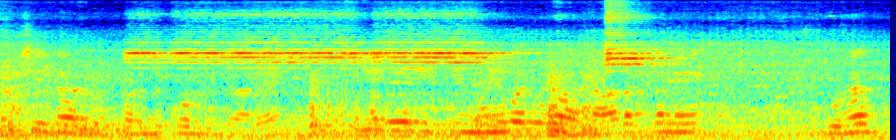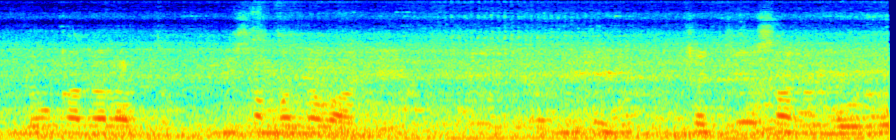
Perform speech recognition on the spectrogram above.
ಕಕ್ಷಿದಾರರು ಪಡೆದುಕೊಂಡಿದ್ದಾರೆ. ಅದೇ ರೀತಿ ಮುಂಬರುವ ನಾಲ್ಕನೇ ಬೃಹತ್ ಲೋಕ ಅದಾಲತ್ ಈ ಸಂಬಂಧವಾಗಿ ಚೆಕ್ ಕೇಸ್ ಆಗಿರ್ಬೋದು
